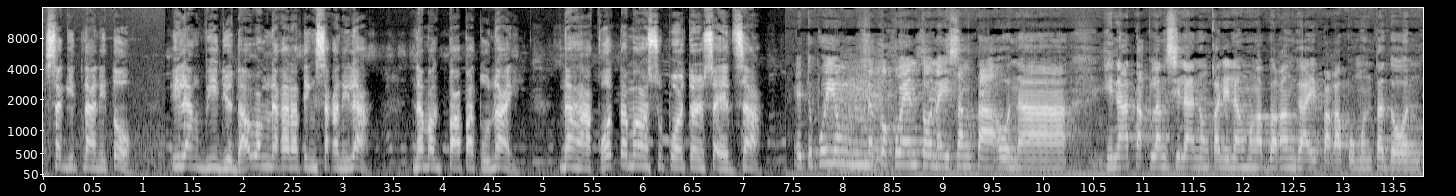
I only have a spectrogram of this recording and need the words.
Sa gitna nito, ilang video daw ang nakarating sa kanila na magpapatunay na hakot ang mga supporter sa EDSA. Ito po yung nagkukwento na isang tao na hinatak lang sila nung kanilang mga barangay para pumunta doon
